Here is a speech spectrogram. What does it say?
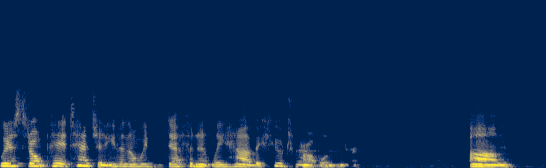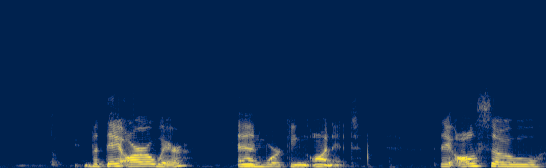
we just don't pay attention, even though we definitely have a huge problem here. Um, but they are aware and working on it. They also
